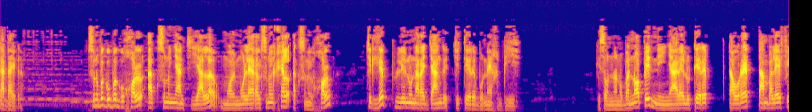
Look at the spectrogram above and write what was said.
gàddaay ga sunu bëggu-bëggu xol ak sunu ñaan ci yàlla mooy mu leeral sunuy xel ak sunuy xol ci lépp li nu nara jàng ci téere bu neex bii gisoon nanu ba noppi ni ñaareelu téereb tawret tàmbalee fi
